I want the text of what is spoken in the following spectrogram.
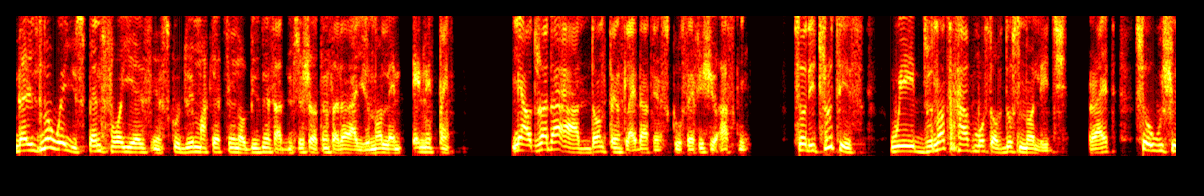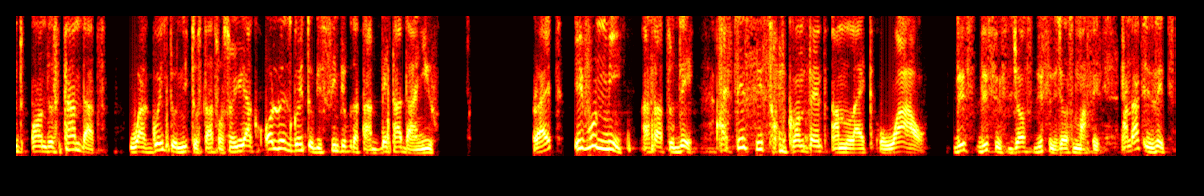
there is no way you spend four years in school doing marketing or business administration or things like that and you do not learn anything. Me, I'd rather I have done things like that in school, if you ask me. So the truth is, we do not have most of those knowledge, right? So we should understand that we are going to need to start from. So you are always going to be seeing people that are better than you, right? Even me, as of today, I still see some content. I'm like, wow, this this is just this is just massive, and that is it.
